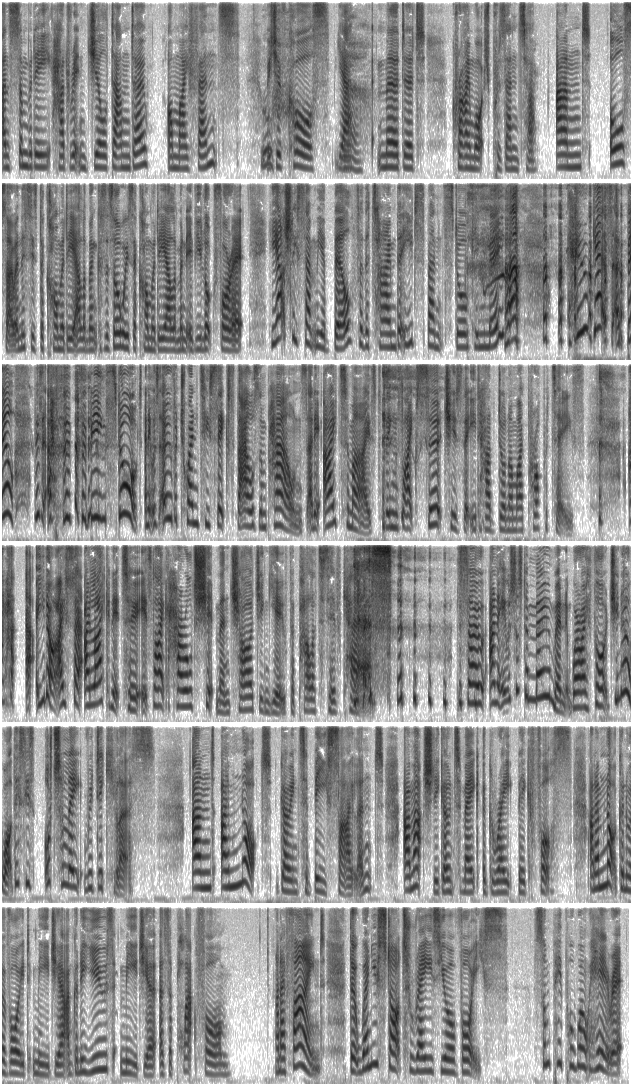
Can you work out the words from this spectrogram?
and somebody had written Jill Dando on my fence, Oof. which, of course, yeah, yeah, murdered Crime Watch presenter. And also, and this is the comedy element, because there's always a comedy element if you look for it, he actually sent me a bill for the time that he'd spent stalking me. Who gets a bill for, for being stalked? And it was over £26,000, and it itemised things like searches that he'd had done on my properties. And uh, you know, I say I liken it to it's like Harold Shipman charging you for palliative care. Yes. So, and it was just a moment where I thought, you know what, this is utterly ridiculous. And I'm not going to be silent. I'm actually going to make a great big fuss. And I'm not going to avoid media. I'm going to use media as a platform. And I find that when you start to raise your voice, some people won't hear it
